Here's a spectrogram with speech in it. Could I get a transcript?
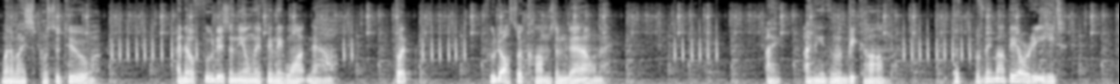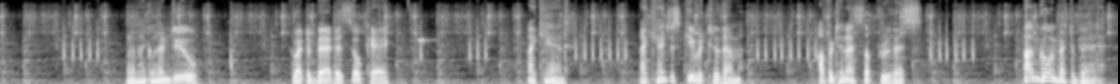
What am I supposed to do? I know food isn't the only thing they want now, but food also calms them down. I I need them to be calm, but if they might be able to eat, what am I gonna do? Go back to bed, it's okay. I can't. I can't just give it to them. I'll pretend I slept through this. I'm going back to bed.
